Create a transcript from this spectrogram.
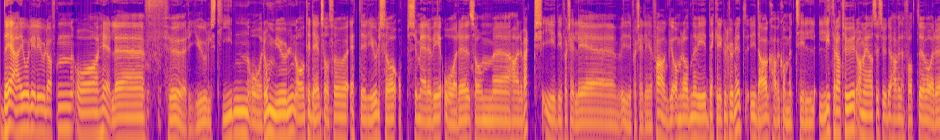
Det er jo lille julaften og hele førjulstiden og romjulen, og til dels også etter jul, så oppsummerer vi året som eh, har vært i de forskjellige, i de forskjellige fagområdene vi dekker i Kulturnytt. I dag har vi kommet til litteratur, og med oss i studio har vi fått våre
